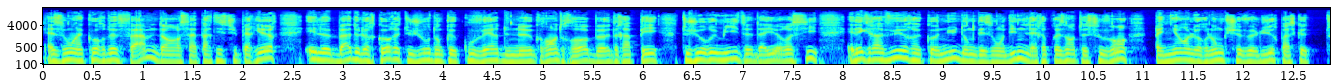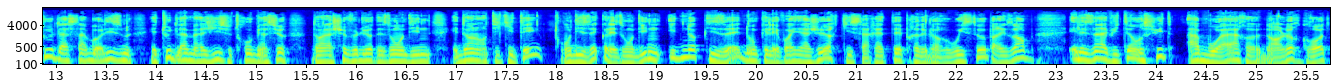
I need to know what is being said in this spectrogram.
Elles ont un corps de femme dans sa partie supérieure et le bas de leur corps est toujours donc couvert d'une grande robe drapée, toujours humide d'ailleurs aussi. Et les gravures connues donc des ondines les représentent souvent peignant leur longue chevelure parce que tout la symbolisme et toute la magie se trouve bien sûr dans la chevelure des ondines. Et dans l'Antiquité, on disait que les ondines hypnotisaient donc les voyageurs qui s'arrêtaient près de leur ruisseau par exemple et les invitaient ensuite à boire dans leur grotte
